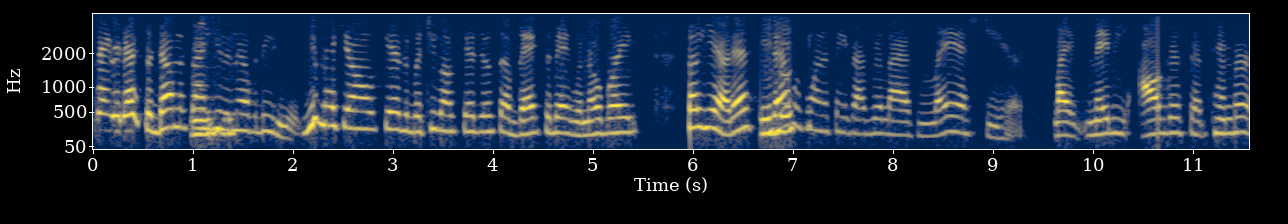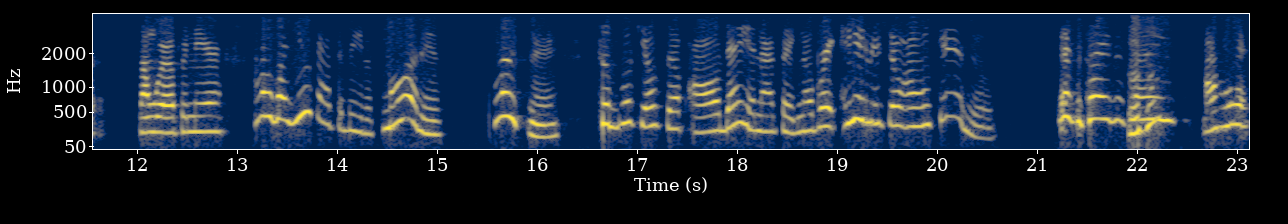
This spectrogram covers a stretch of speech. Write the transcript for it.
Baby, that's the dumbest thing mm-hmm. you'd never did. You make your own schedule, but you gonna schedule yourself back to back with no breaks. So yeah, that's mm-hmm. that was one of the things I realized last year, like maybe August, September, somewhere up in there. I was like, you got to be the smartest person to book yourself all day and not take no break, and it's your own schedule. That's the crazy mm-hmm. thing. I had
